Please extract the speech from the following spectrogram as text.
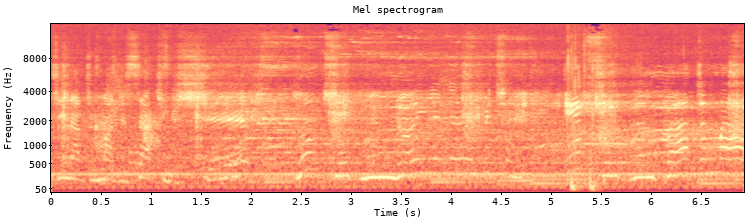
지나자마자 사춘 그 shit 훔치는 너의 눈빛에 입술은 바짝 마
